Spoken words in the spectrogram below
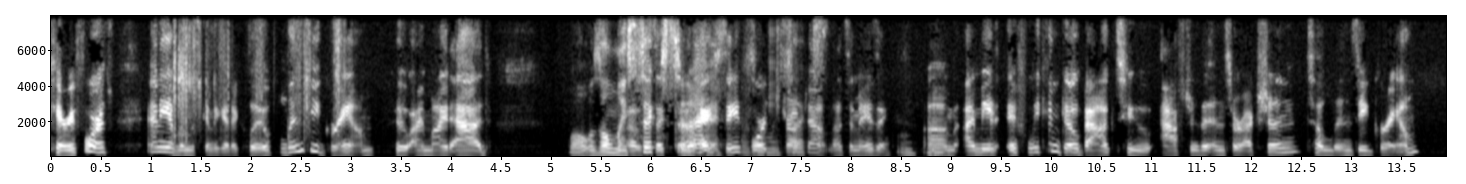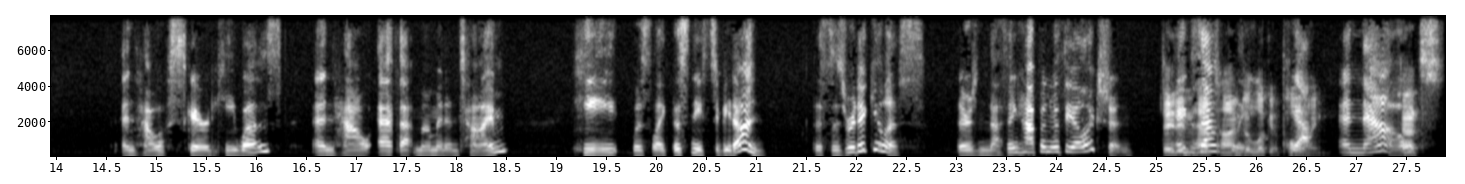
carry forth, any of them is going to get a clue. Lindsey Graham, who I might add, well, it was only oh, six, six- today. Okay, see, It four dropped six. out. That's amazing. Mhm. Um, I mean, if we can go back to after the insurrection to Lindsey Graham and how scared he was, and how at that moment in time, he was like, this needs to be done. This is ridiculous. There's nothing happened with the election. They didn't have time to look at polling. Yeah. polling. And now, That's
